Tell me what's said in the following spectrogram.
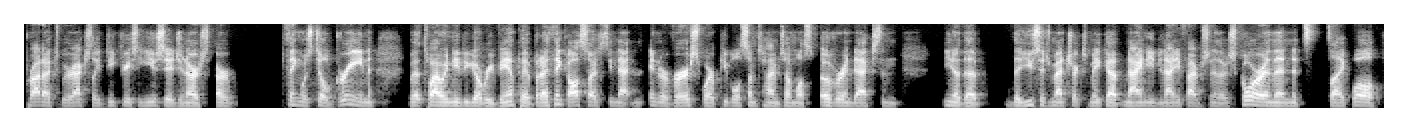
product we were actually decreasing usage, and our our thing was still green. That's why we need to go revamp it. But I think also I've seen that in, in reverse where people sometimes almost over index and, you know, the, the usage metrics make up 90 to 95% of their score. And then it's like, well,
